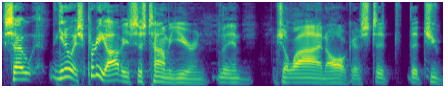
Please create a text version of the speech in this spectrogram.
So, you know, it's pretty obvious this time of year in, in July and August that, that you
